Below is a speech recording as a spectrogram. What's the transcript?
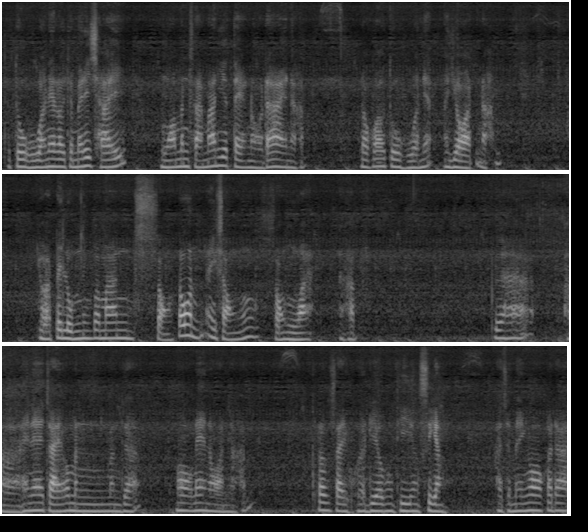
แต่ตัวหัวเนี่ยเราจะไม่ได้ใช้ หัวมันสามารถที่จะแตกหน่อได้นะครับ เราก็เอาตัวหัวเนี่ยมาหยอดนะครับ หยอดไปหลุมหนึ่งประมาณสองต้นไอ้สองสองหัวนะครับ เพื่ออให้แน่ใจว่ามันมันจะงอกแน่นอนนะครับเราใส่หัวเดียวบางทียังเสี่ยง อาจจะไม่งอกก็ได้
